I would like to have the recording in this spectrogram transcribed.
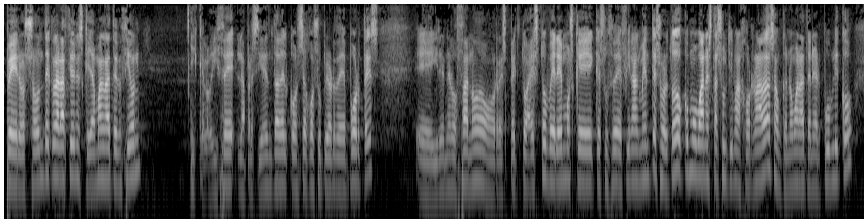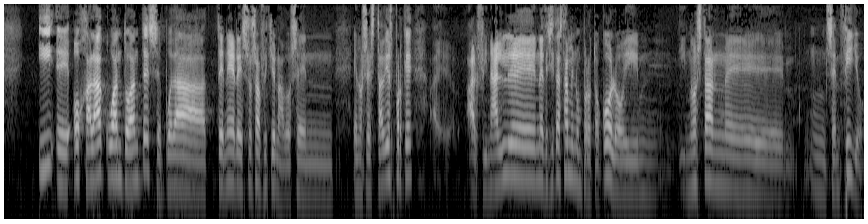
pero son declaraciones que llaman la atención y que lo dice la presidenta del Consejo Superior de Deportes eh, Irene Lozano respecto a esto. Veremos qué, sucede finalmente, sobre todo cómo van estas últimas jornadas, aunque no van a tener público. Y eh, ojalá cuanto antes se pueda tener esos aficionados en, en los estadios, porque eh, al final necesitas también un protocolo y, no es tan sencillo.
